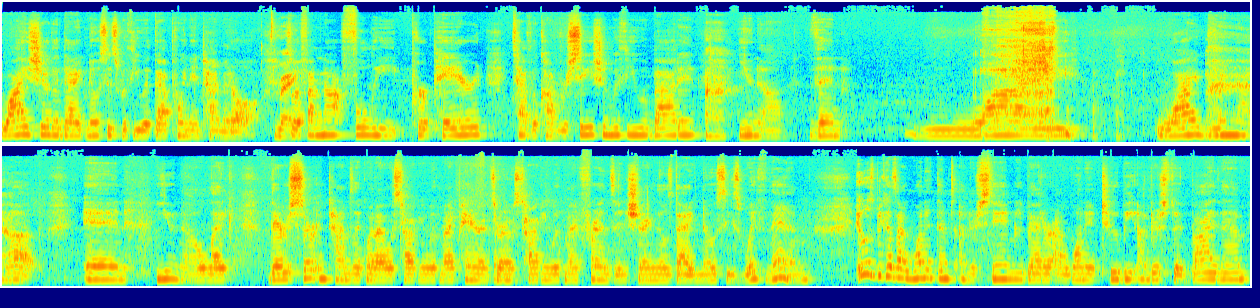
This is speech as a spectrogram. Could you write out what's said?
why share the diagnosis with you at that point in time at all? Right. So if I'm not fully prepared to have a conversation with you about it, uh-huh. you know, then why why bring that mm-hmm. up? And you know, like there are certain times, like when I was talking with my parents or I was talking with my friends and sharing those diagnoses with them, it was because I wanted them to understand me better. I wanted to be understood by them.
